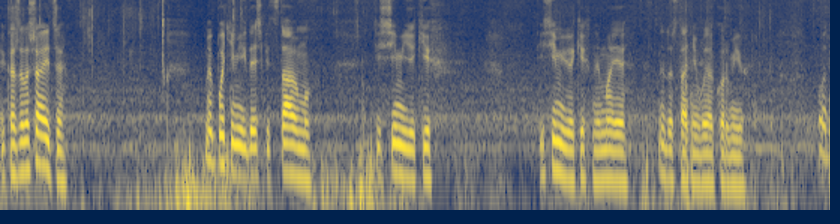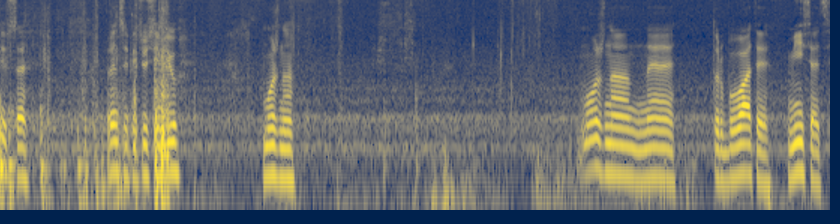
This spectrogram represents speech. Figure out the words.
яка залишається, ми потім їх десь підставимо. Ті сім'ї, яких, ті сім'ї, в яких немає, недостатньо буде кормів. От і все. В принципі, цю сім'ю можна, можна не турбувати місяць.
